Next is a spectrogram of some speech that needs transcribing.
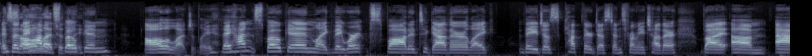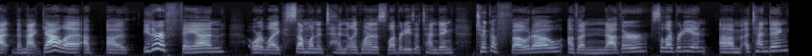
And It's so they haven't allegedly. spoken all allegedly. They hadn't spoken, like they weren't spotted together, like they just kept their distance from each other. But um, at the Met Gala, a, a, either a fan or like someone attending, like one of the celebrities attending, took a photo of another celebrity um, attending.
